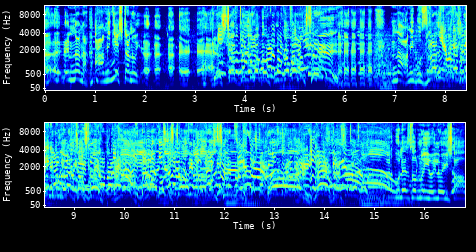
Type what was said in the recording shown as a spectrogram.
আহ, না না আমি কেষ্টা নই। আহ, আহ, আহ, আহ, কেষ্টা, তুই আমাদের বোকা বানাচ্ছিলি। না আমি বুঝি তুমি আমাদের সাথে এরকম করতে চাস না? এই, কেষ্টা, আমরা বলছি। এই, ভুলের জন্যই হইল এইসব।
